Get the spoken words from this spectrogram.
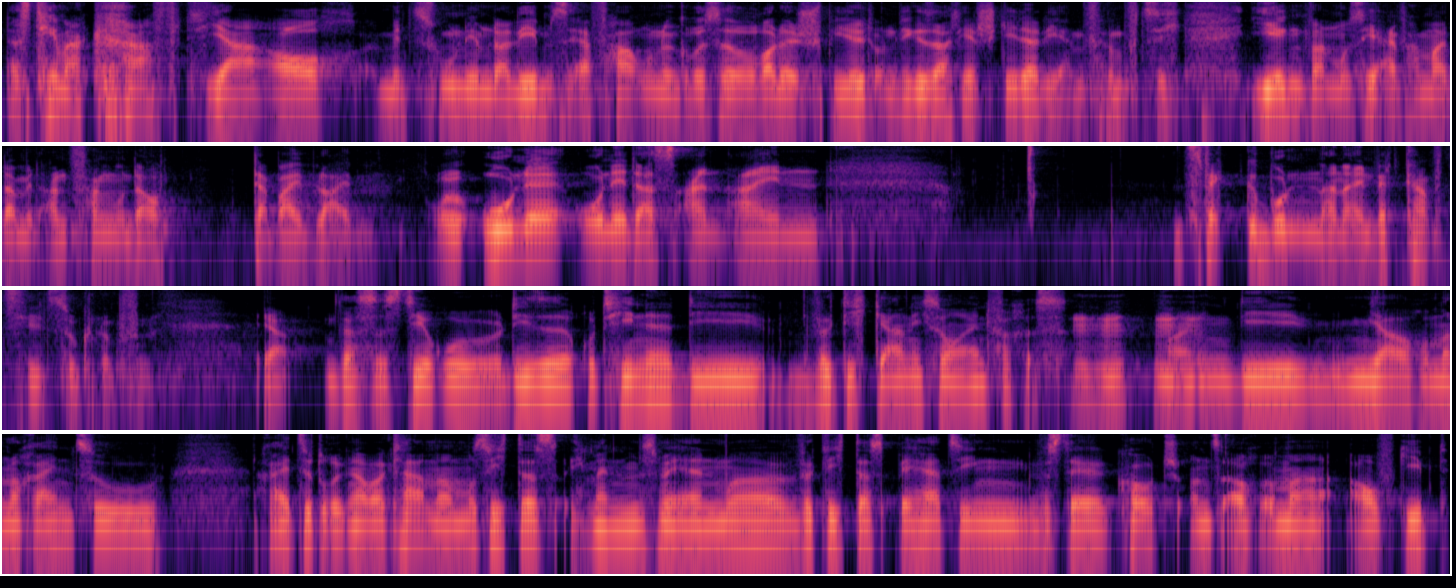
das Thema Kraft ja auch mit zunehmender Lebenserfahrung eine größere Rolle spielt. Und wie gesagt, jetzt steht da die M50. Irgendwann muss ich einfach mal damit anfangen und auch dabei bleiben. Ohne, ohne das an ein zweckgebunden an ein Wettkampfziel zu knüpfen. Ja, das ist die, diese Routine, die wirklich gar nicht so einfach ist. Mhm, Vor allen Dingen die ja auch immer noch rein zu, reinzudrücken. Aber klar, man muss sich das, ich meine, müssen wir ja nur wirklich das beherzigen, was der Coach uns auch immer aufgibt,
